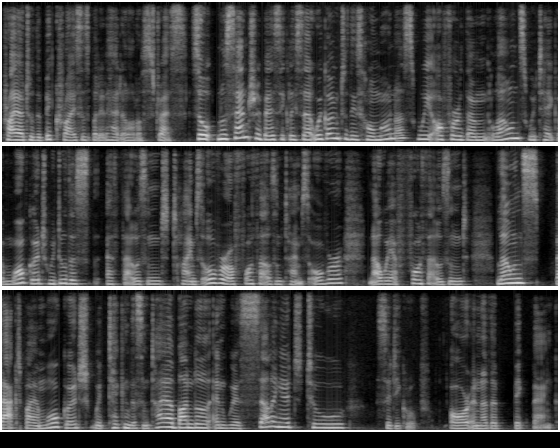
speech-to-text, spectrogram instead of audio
prior to the big crisis, but it had a lot of stress. So New Century basically said, we're going to these homeowners, we offer them loans, we take a mortgage, we do this a thousand times over or 4,000 times over. Now we have 4,000 loans backed by a mortgage. We're taking this entire bundle and we're selling it to Citigroup or another big bank.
